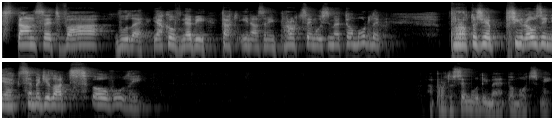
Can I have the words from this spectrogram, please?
Stan se tvá vůle, jako v nebi, tak i na zemi. Proč se musíme to modlit? Protože přirozeně chceme dělat svou vůli. Proto se modlíme, pomoc mi.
